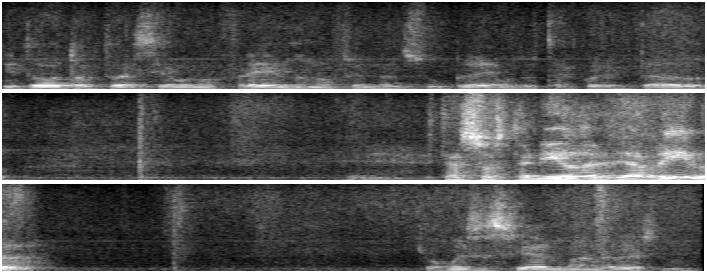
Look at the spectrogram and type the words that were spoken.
que todo tu actuar sea una ofrenda, una ofrenda al Supremo, tú estás conectado está sostenido desde arriba, como eso decía el Maharaj, ¿no?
